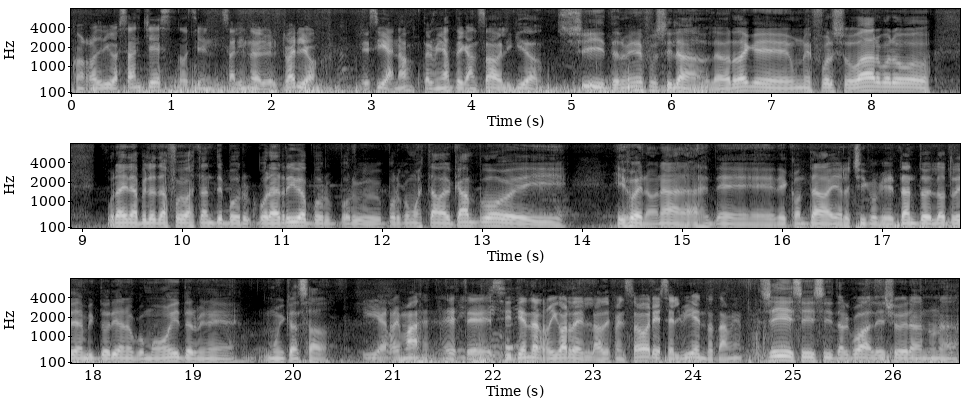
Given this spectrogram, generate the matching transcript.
Con Rodrigo Sánchez, recién saliendo del vestuario. Decía, ¿no? Terminaste cansado, liquidado. Sí, terminé fusilado. La verdad que un esfuerzo bárbaro. Por ahí la pelota fue bastante por, por arriba, por, por, cómo estaba el campo. Y, bueno, nada, les contaba ahí a los chicos que tanto el otro día en Victoriano como hoy terminé muy cansado. Sí, además, este, sintiendo el rigor de los defensores, el viento también. Sí, sí, sí, tal cual. Ellos eran una,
